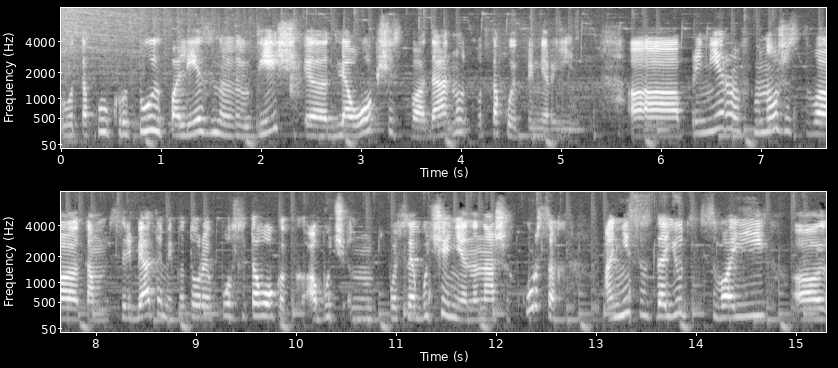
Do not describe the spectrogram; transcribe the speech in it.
вот такую крутую, полезную вещь э, для общества. Да? Ну, вот такой пример есть. А, примеров множество там с ребятами, которые после того, как обуч... после обучения на наших курсах, они создают свои э,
